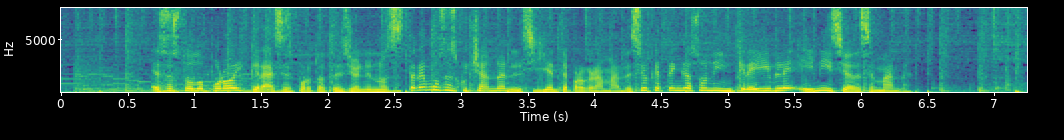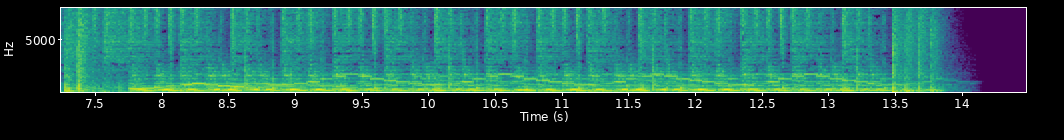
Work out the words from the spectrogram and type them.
Eso es todo por hoy, gracias por tu atención y nos estaremos escuchando en el siguiente programa. Deseo que tengas un increíble inicio de semana.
